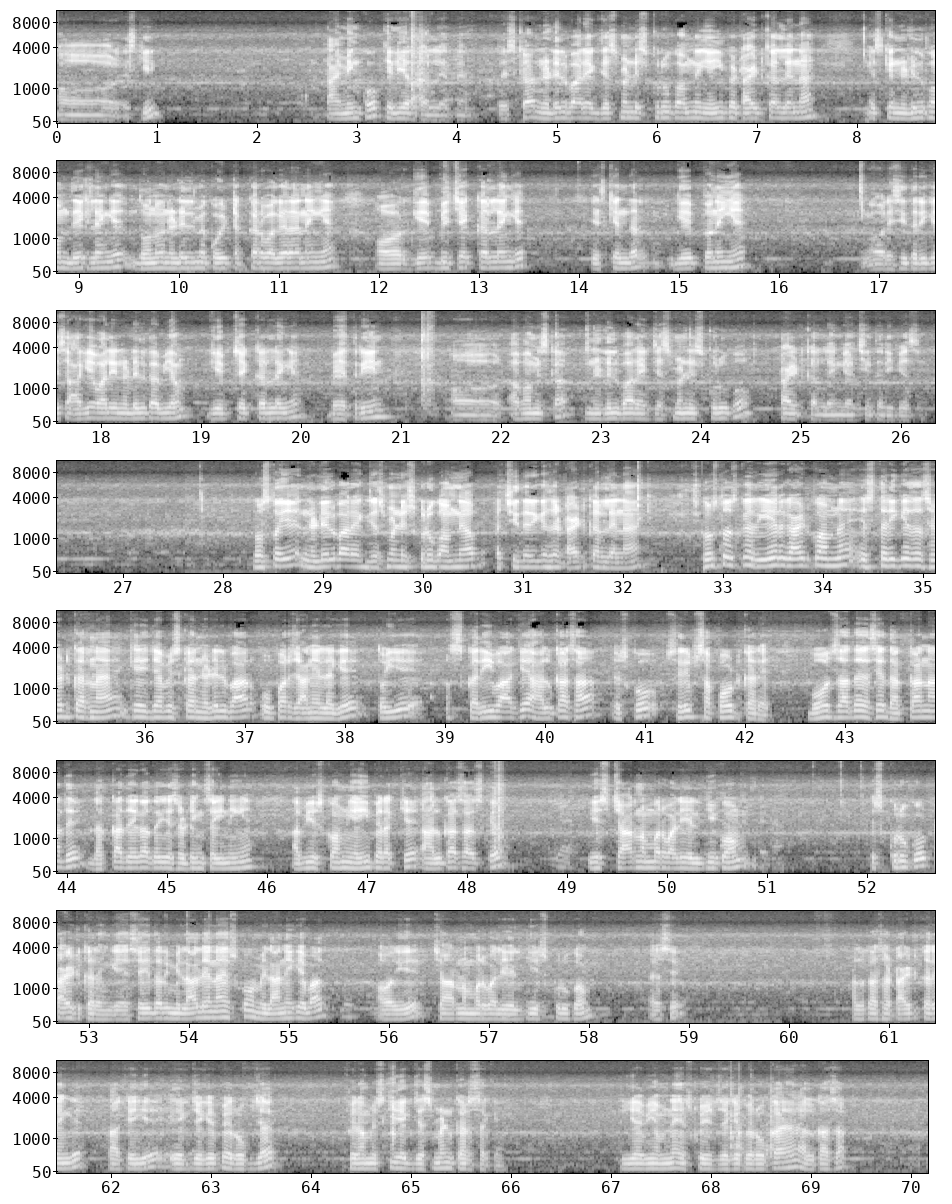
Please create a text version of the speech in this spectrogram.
और इसकी टाइमिंग को क्लियर कर लेते हैं। तो इसका निडिल बार एडजस्टमेंट स्क्रू को हमने यहीं पे टाइट कर लेना है। इसके निडिल को हम देख लेंगे। दोनों निडल में कोई टक्कर वगैरह नहीं है और गेप भी चेक कर लेंगे। इसके अंदर गेप तो नहीं है और इसी तरीके से आगे वाली निडिल का भी हम गेप चेक कर लेंगे। बेहतरीन। और अब हम इसका निडल बार एडजस्टमेंट स्क्रू को टाइट कर लेंगे अच्छी तरीके से। दोस्तों, ये निडल बार एडजस्टमेंट स्क्रू को हमने अब अच्छी तरीके से टाइट कर लेना है। दोस्तों, इसके रियर गाइड को हमने इस तरीके से सेट करना है कि जब इसका निडल बार ऊपर जाने लगे तो ये करीब आके हल्का सा इसको सिर्फ़ सपोर्ट करे। बहुत ज़्यादा ऐसे धक्का ना दे। धक्का देगा तो ये सेटिंग सही नहीं है। अभी इसको हम यहीं पे रख के हल्का सा इसके इस चार नंबर वाली एलकी को हम स्क्रू को टाइट करेंगे। ऐसे इधर मिला लेना है इसको, मिलाने के बाद और ये चार नंबर वाली एल स्क्रू को हम ऐसे हल्का सा टाइट करेंगे ताकि ये एक जगह पे रुक जाए, फिर हम इसकी एडजस्टमेंट कर सकें। तो ये अभी हमने इसको इस जगह पे रोका है हल्का सा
